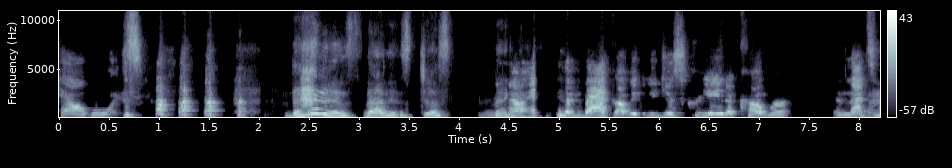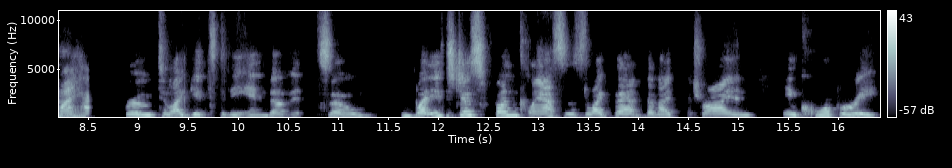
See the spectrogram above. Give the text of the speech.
cowboys. that is that is just you know, in the back of it, you just create a cover, and that's wow. my mm. road till I get to the end of it. So, but it's just fun classes like that that I try and incorporate.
